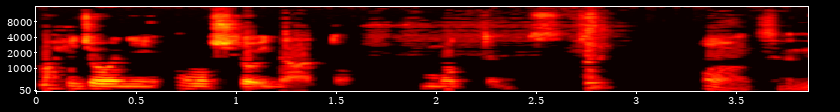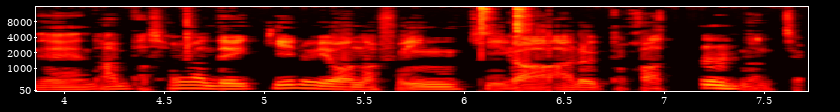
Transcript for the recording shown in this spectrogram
まあ、非常に面白いなと思ってます。そうなんですよね。やっぱそれができるような雰囲気があるとか、うんなんていう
